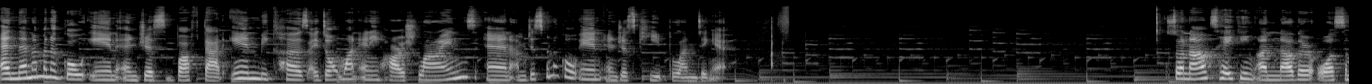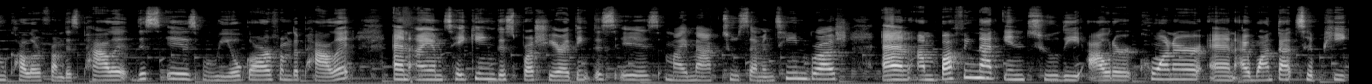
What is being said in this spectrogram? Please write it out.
And then I'm gonna go in and just buff that in because I don't want any harsh lines. And I'm just gonna go in and just keep blending it. So now taking another awesome color from this palette. This is Realgar from the palette. And I am taking this brush here. I think this is my MAC 217 brush. And I'm buffing that into the outer corner. And I want that to peek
